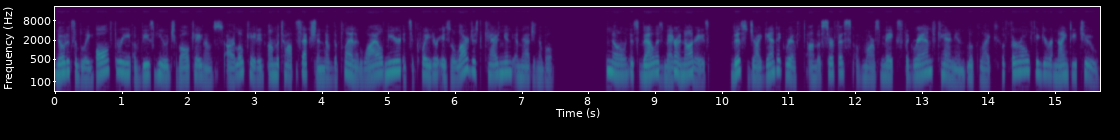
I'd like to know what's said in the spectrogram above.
Noticeably all three of these huge volcanoes are located on the top section of the planet while near its equator is the largest canyon imaginable. Known as Valles Marineris, this gigantic rift on the surface of Mars makes the Grand Canyon look like the thorough figure 92.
